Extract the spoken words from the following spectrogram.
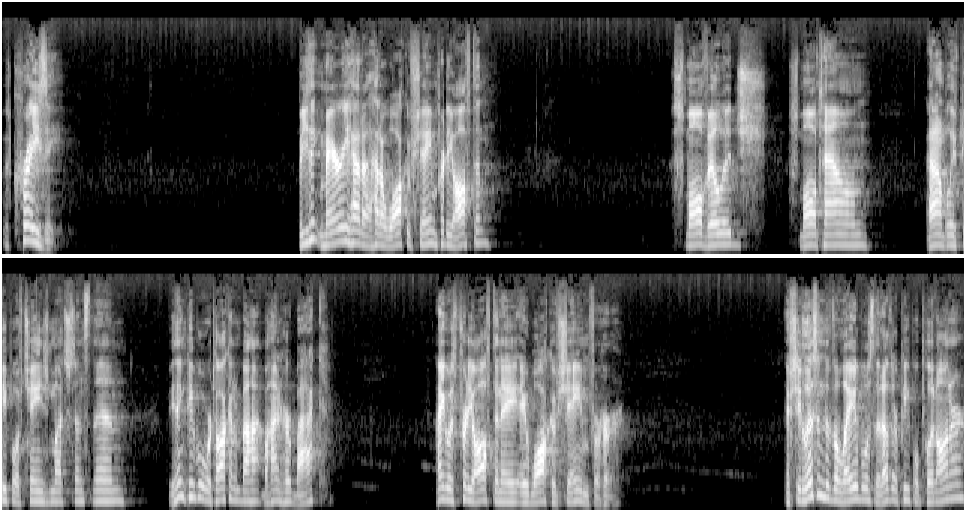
It was crazy. But you think Mary had a, had a walk of shame pretty often? Small village, small town. I don't believe people have changed much since then. You think people were talking behind, behind her back? I think it was pretty often a, a walk of shame for her. If she listened to the labels that other people put on her,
